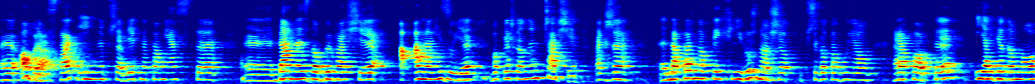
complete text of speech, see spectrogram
e, obraz, tak, i inny przebieg, natomiast e, dane zdobywa się, analizuje w określonym czasie. Także na pewno w tej chwili różne ośrodki przygotowują raporty i jak wiadomo,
